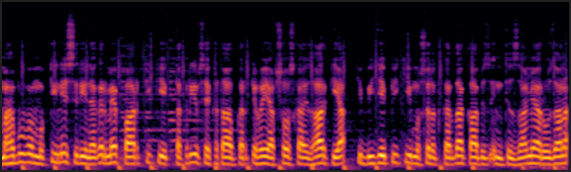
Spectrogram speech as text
محبوبہ مفتی نے سری نگر میں پارٹی کی ایک تقریب سے خطاب کرتے ہوئے افسوس کا اظہار کیا کہ بی جے پی کی مسلط کردہ قابض انتظامیہ روزانہ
